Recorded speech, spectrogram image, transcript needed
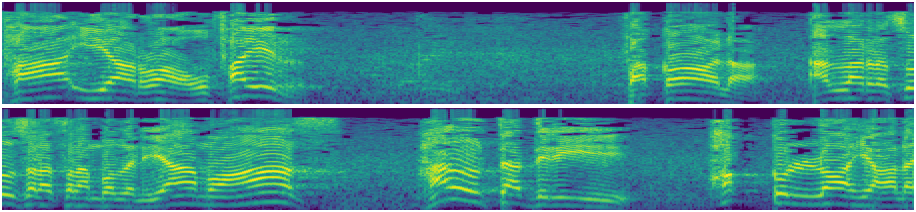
ফা ইয়া র ওফায়ের ফাকালা। আল্লাহ রসুল সাল্লাহ সাল্লাম বললেন, ইয়া মোয়াজ হাল তাদরি হকুল্লাহ আলা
